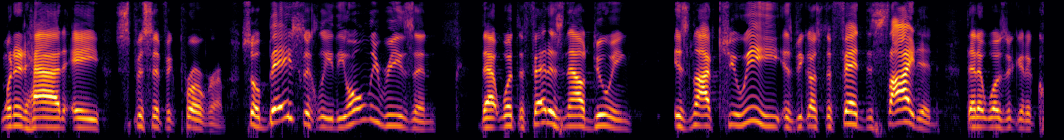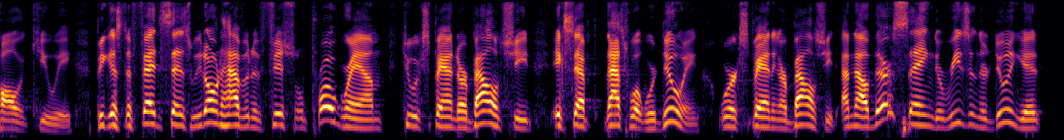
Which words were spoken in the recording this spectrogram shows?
when it had a specific program. So basically, the only reason that what the Fed is now doing is not QE is because the Fed decided that it wasn't going to call it QE. Because the Fed says we don't have an official program to expand our balance sheet, except that's what we're doing. We're expanding our balance sheet. And now they're saying the reason they're doing it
